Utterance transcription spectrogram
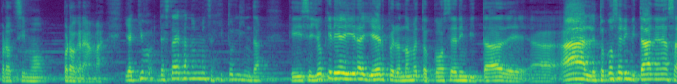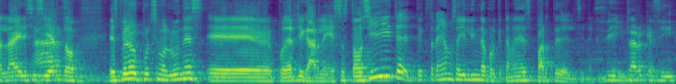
próximo programa. Y aquí te está dejando un mensajito linda que dice, yo quería ir ayer, pero no me tocó ser invitada de... ah, le tocó ser invitada de Nenas al aire, sí es ah, cierto. Espero el próximo lunes eh, poder llegarle. Eso es todo. Sí, te, extrañamos ahí, linda, porque también es parte del cine. Sí, claro que sí.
